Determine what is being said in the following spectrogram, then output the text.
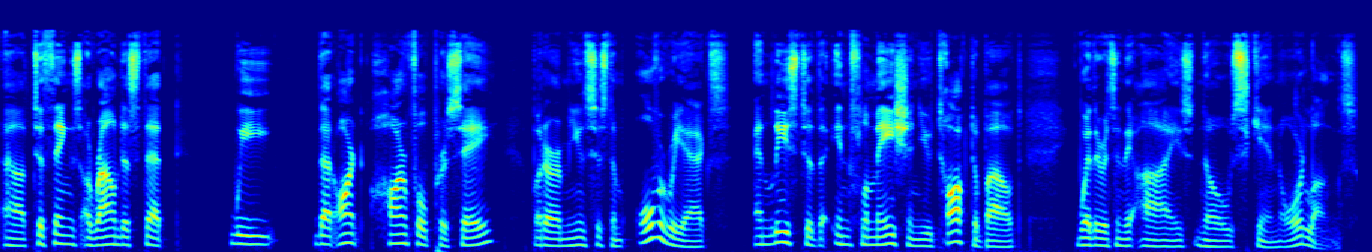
uh, to things around us that we that aren't harmful per se, but our immune system overreacts and leads to the inflammation you talked about, whether it's in the eyes, nose, skin, or lungs.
